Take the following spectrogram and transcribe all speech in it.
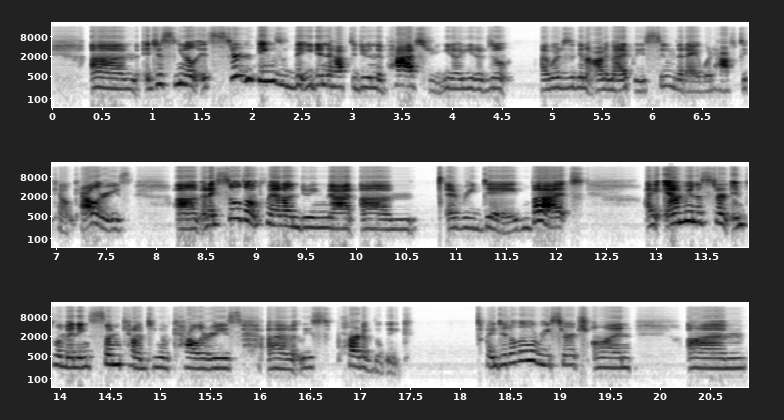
um, it just, you know, it's certain things that you didn't have to do in the past. You, you know, you don't, I wasn't going to automatically assume that I would have to count calories. Um, and I still don't plan on doing that um, every day. But I am going to start implementing some counting of calories um, at least part of the week. I did a little research on um,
